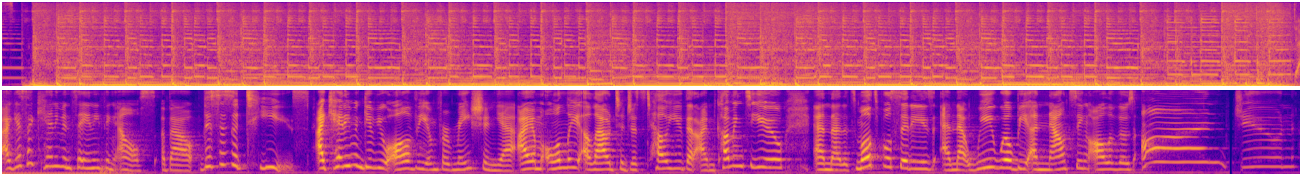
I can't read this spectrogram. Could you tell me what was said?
Can't even say anything else about this is a tease. I can't even give you all of the information yet. I am only allowed to just tell you that I'm coming to you and that it's multiple cities and that we will be announcing all of those on June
